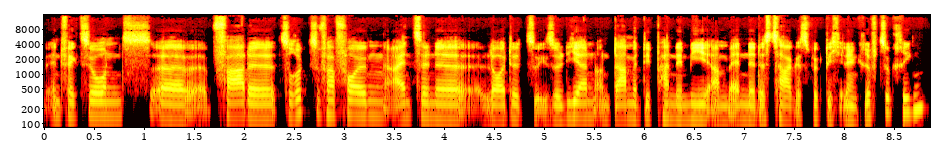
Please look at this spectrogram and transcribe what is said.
Infektionspfade äh, zurückzuverfolgen, einzelne Leute zu isolieren und damit die Pandemie am Ende des Tages wirklich in den Griff zu kriegen.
